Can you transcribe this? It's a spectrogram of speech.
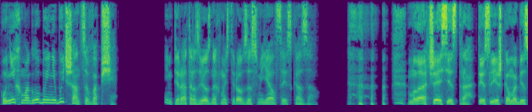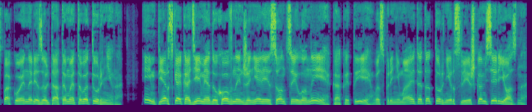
у них могло бы и не быть шансов вообще. Император Звездных Мастеров засмеялся и сказал. «Младшая сестра, ты слишком обеспокоена результатом этого турнира. Имперская Академия Духовной Инженерии Солнца и Луны, как и ты, воспринимает этот турнир слишком серьезно.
